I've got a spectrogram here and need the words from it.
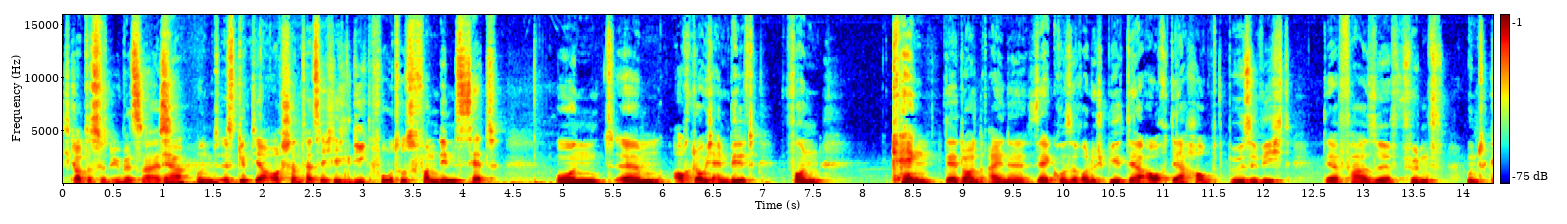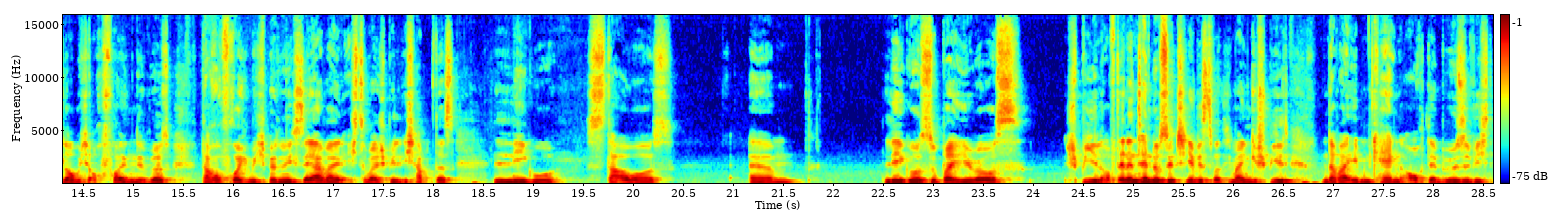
Ich glaube, das wird übelst nice. Ja, und es gibt ja auch schon tatsächlich Leak-Fotos von dem Set und ähm, auch, glaube ich, ein Bild von Kang, der dort eine sehr große Rolle spielt, der auch der Hauptbösewicht der Phase 5 und glaube ich auch folgende wird. Darauf freue ich mich persönlich sehr, weil ich zum Beispiel, ich habe das Lego Star Wars ähm, Lego Superheroes Spiel auf der Nintendo Switch, ihr wisst, was ich meine, gespielt. Und da war eben Kang auch der Bösewicht.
